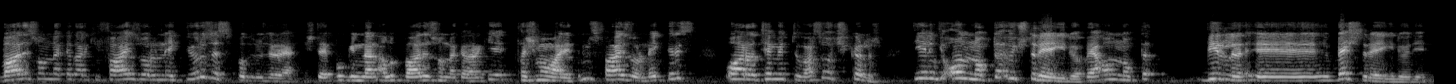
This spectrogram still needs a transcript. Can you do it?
Vade sonuna kadarki faiz oranını ekliyoruz ya spotun üzerine. İşte bugünden alıp vade sonuna kadarki taşıma maliyetimiz faiz oranını ekleriz. O arada temettü varsa o çıkarılır. Diyelim ki 10.3 liraya geliyor veya 10.1 lira, e, 5 liraya geliyor diyelim.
